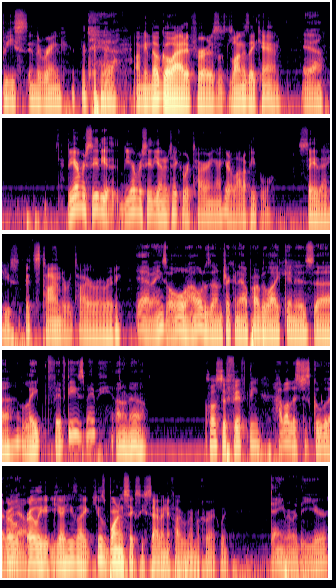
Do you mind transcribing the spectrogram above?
beasts in the ring. Yeah. I mean, they'll go at it for as long as they can. Yeah. Do you ever see the Do you ever see the Undertaker retiring? I hear a lot of people say that he's it's time to retire already. Yeah, man, he's old. How old is Undertaker now? Probably like in his uh, late fifties, maybe. I don't know. Close to fifty. How about let's just Google it right Early, now? early, yeah, he's like he was born in '67, if I remember correctly. Dang, remember the year?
